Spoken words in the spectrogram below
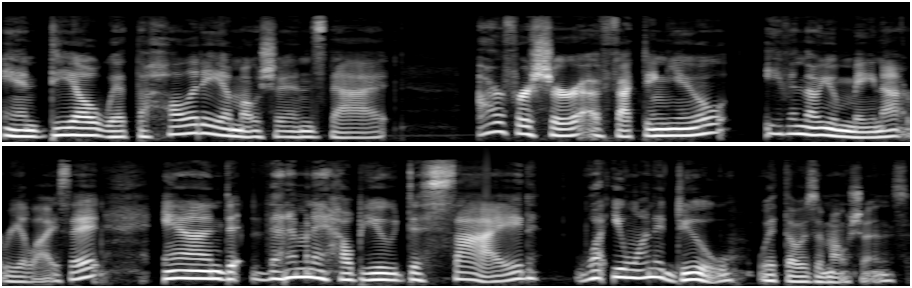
and deal with the holiday emotions that are for sure affecting you, even though you may not realize it. And then I'm going to help you decide what you want to do with those emotions.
